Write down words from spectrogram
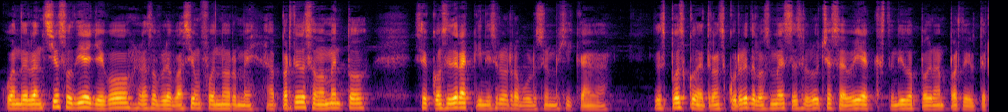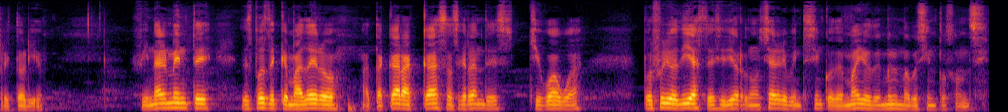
Cuando el ansioso día llegó, la sublevación fue enorme. A partir de ese momento, se considera que inició la Revolución Mexicana. Después, con el transcurrir de los meses, la lucha se había extendido por gran parte del territorio. Finalmente, después de que Madero atacara Casas Grandes, Chihuahua, Porfirio Díaz decidió renunciar el 25 de mayo de 1911.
